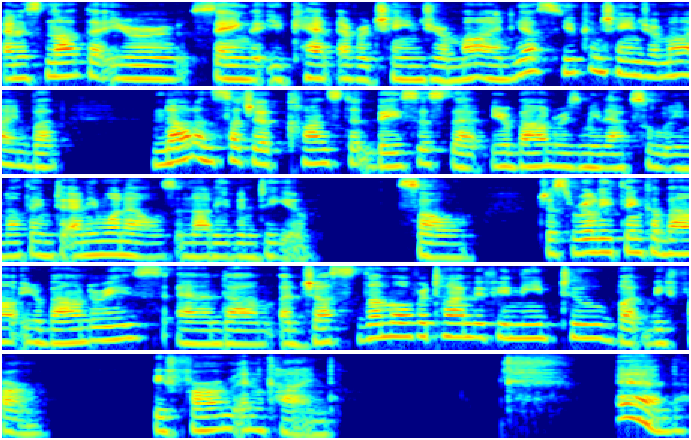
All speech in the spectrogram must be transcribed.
And it's not that you're saying that you can't ever change your mind. Yes, you can change your mind, but not on such a constant basis that your boundaries mean absolutely nothing to anyone else and not even to you. So, just really think about your boundaries and um, adjust them over time if you need to, but be firm. Be firm and kind. And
